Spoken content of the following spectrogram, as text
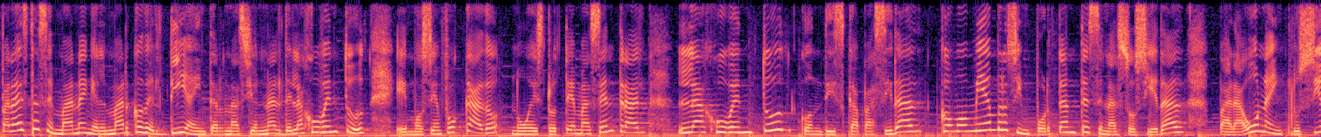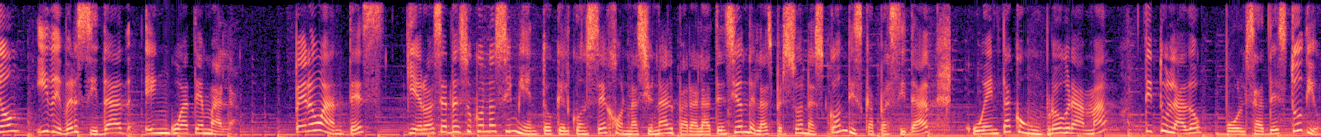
Para esta semana, en el marco del Día Internacional de la Juventud, hemos enfocado nuestro tema central, la juventud con discapacidad, como miembros importantes en la sociedad para una inclusión y diversidad en Guatemala. Pero antes, quiero hacer de su conocimiento que el Consejo Nacional para la Atención de las Personas con Discapacidad cuenta con un programa titulado Bolsas de Estudio,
